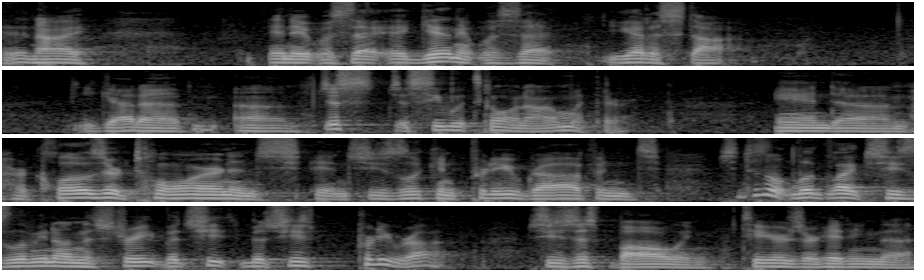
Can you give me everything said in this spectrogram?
And I, and it was that, again, it was that, you got to stop. You got to um, just, just see what's going on with her. And um, her clothes are torn, and, she, and she's looking pretty rough, and she doesn't look like she's living on the street, but, she, but she's pretty rough. She's just bawling. Tears are hitting the,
